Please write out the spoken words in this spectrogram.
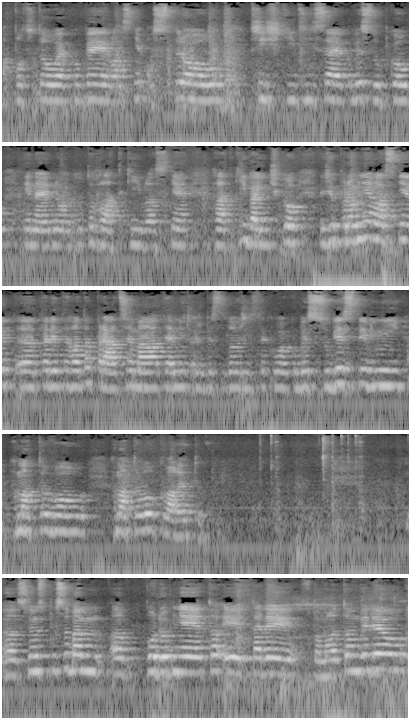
a pod tou jakoby vlastně ostrou, tříštící se jakoby slupkou, je najednou jako to hladký vlastně, hladký vajíčko. Takže pro mě vlastně eh, tady tahle ta práce má téměř, až by se dalo říct, takovou jakoby sugestivní hmatovou, hmatovou kvalitu. Eh, svým způsobem eh, podobně je to i tady v tomhletom videu,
